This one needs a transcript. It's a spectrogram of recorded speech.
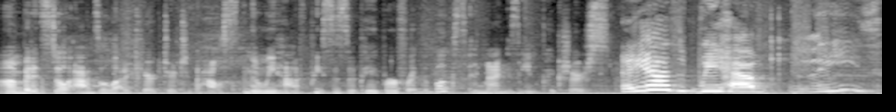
um, but it still adds a lot of character to the house. And then we have pieces of paper for the books and magazine pictures. And we have these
